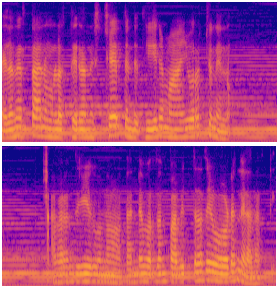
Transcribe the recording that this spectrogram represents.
നിലനിർത്താനുമുള്ള സ്ഥിര നിശ്ചയത്തിന്റെ ധീരമായി ഉറച്ചു നിന്നു അവർ എന്ത് ചെയ്തു എന്നോ തന്റെ വ്രതം പവിത്രതയോടെ നിലനിർത്തി.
